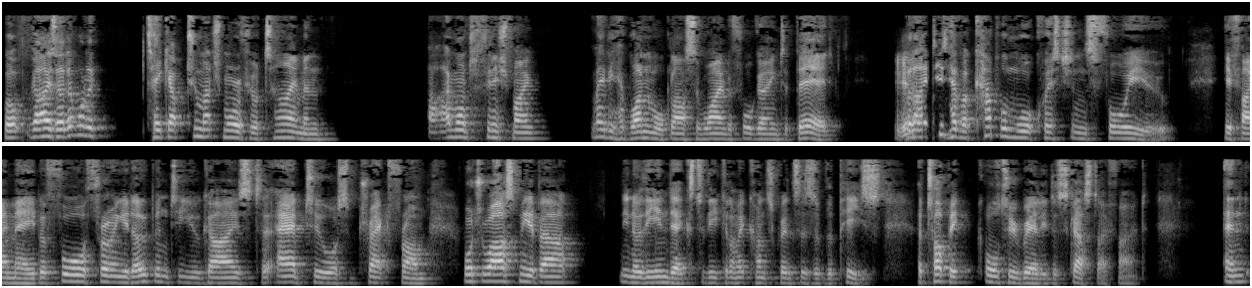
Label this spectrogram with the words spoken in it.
Well, guys, I don't want to take up too much more of your time, and I want to finish my maybe have one more glass of wine before going to bed. Yeah. But I did have a couple more questions for you, if I may, before throwing it open to you guys to add to or subtract from, or to ask me about, you know, the index to the economic consequences of the peace, a topic all too rarely discussed, I find. And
